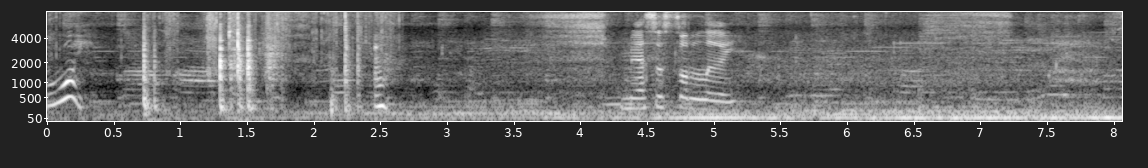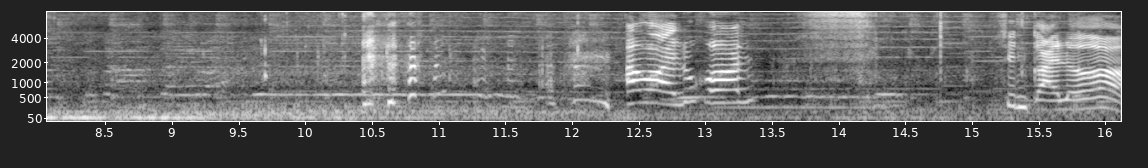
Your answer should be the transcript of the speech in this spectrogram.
อุ้ยเนื้อสดๆเลย สิ้นไก่เลย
